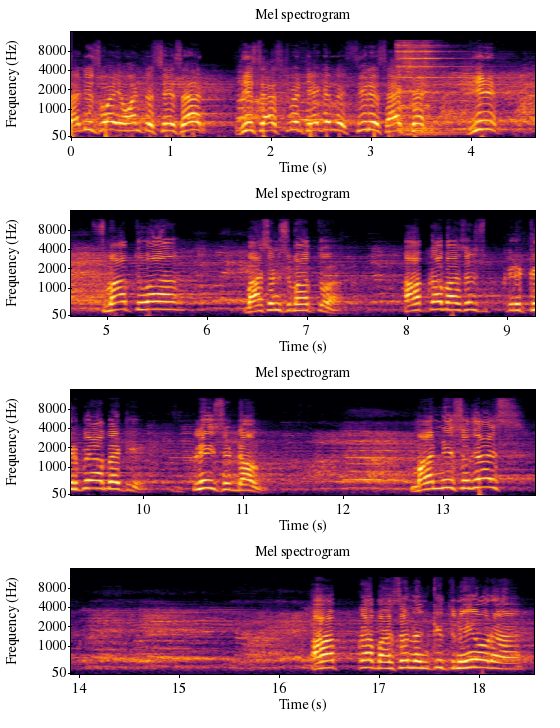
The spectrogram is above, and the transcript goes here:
that is why I want to say sir this has to be taken a serious action ये समाप्त हुआ। भाषण समाप्त हुआ। आपका भाषण कृपया बैठिए। प्लीज़ सिट डाउन माननीय सदस्य आपका भाषण अंकित नहीं हो रहा है।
